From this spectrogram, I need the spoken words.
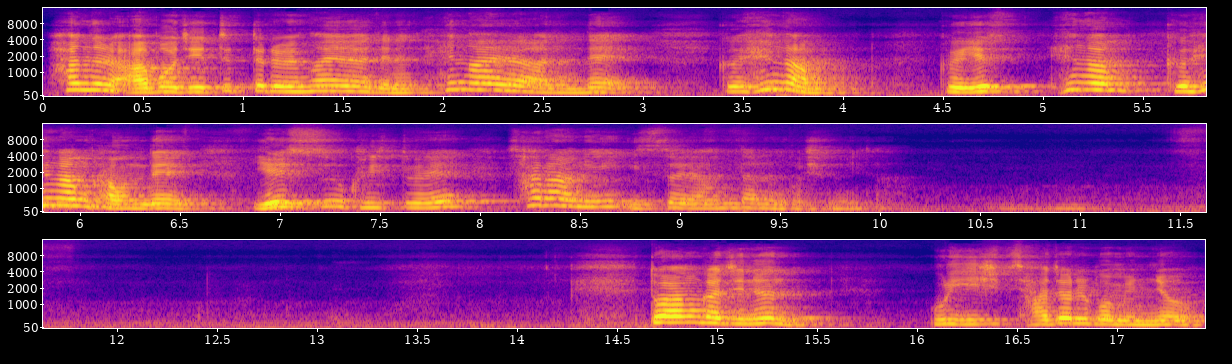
하늘 아버지의 뜻대로 행하여야 되는 행하여야 하는데 그 행함 그 예수, 행함 그 행함 가운데 예수 그리스도의 사랑이 있어야 한다는 것입니다. 또 한 가지는 우리 24절을 보면요.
